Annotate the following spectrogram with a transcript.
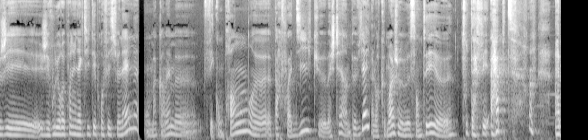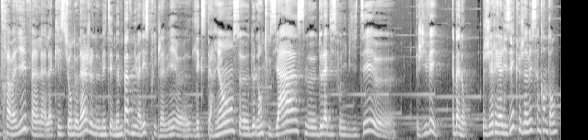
j'ai voulu reprendre une activité professionnelle. On m'a quand même euh, fait comprendre, euh, parfois dit que bah, j'étais un peu vieille, alors que moi je me sentais euh, tout à fait apte à travailler. Enfin, la, question de l'âge ne m'était même pas venue à l'esprit. J'avais de l'expérience, de l'enthousiasme, de la disponibilité. J'y vais. Eh ben non. J'ai réalisé que j'avais 50 ans.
